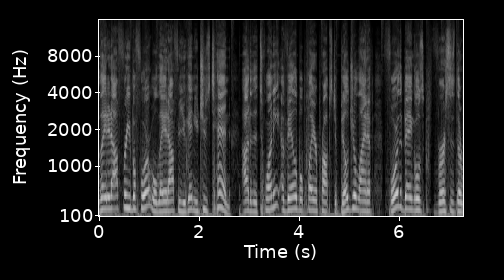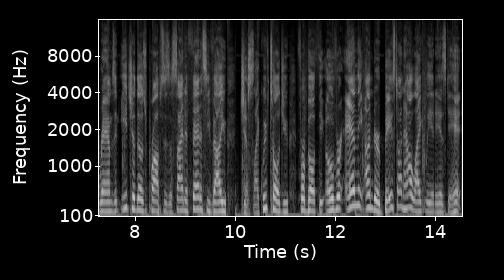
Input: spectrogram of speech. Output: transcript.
laid it out for you before. We'll lay it out for you again. You choose 10 out of the 20 available player props to build your lineup for the Bengals versus the Rams. And each of those props is assigned a fantasy value, just like we've told you, for both the over and the under based on how likely it is to hit.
